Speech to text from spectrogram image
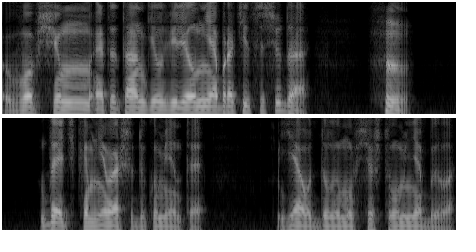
в общем, этот ангел велел мне обратиться сюда. Хм, дайте-ка мне ваши документы. Я отдал ему все, что у меня было.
